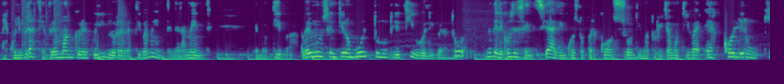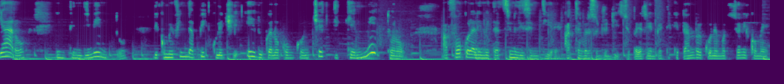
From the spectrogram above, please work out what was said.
equilibrati, avremo anche un equilibrio relativamente nella mente emotiva. Avremo un sentiero molto nutritivo e liberatorio. Una delle cose essenziali in questo percorso di maturità emotiva è accogliere un chiaro intendimento di come fin da piccoli ci educano con concetti che mettono a fuoco la limitazione di sentire attraverso giudizio, per esempio etichettando alcune emozioni come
